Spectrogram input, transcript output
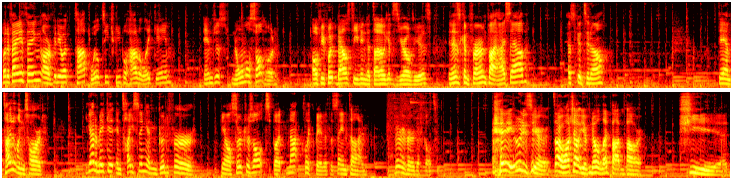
But if anything, our video at the top will teach people how to late game in just normal assault mode. Oh, if you put Battles TV in the title, it gets zero views. Is this confirmed by ISAB? That's good to know. Damn, titling's hard you got to make it enticing and good for, you know, search results, but not clickbait at the same time. Very, very difficult. Hey, Udi's here! Sorry, watch out, you have no lead bottom power. Shit.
